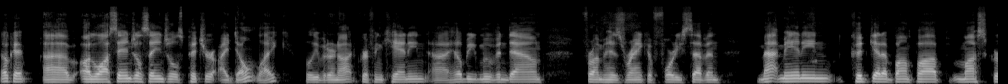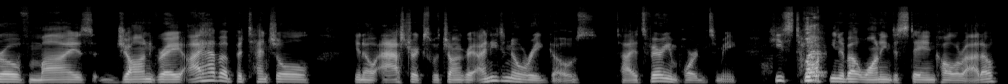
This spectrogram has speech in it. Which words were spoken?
Okay. Uh, a Los Angeles Angels pitcher I don't like, believe it or not, Griffin Canning. Uh, he'll be moving down from his rank of 47. Matt Manning could get a bump up. Musgrove, Mize, Jon Gray. I have a potential – you know, asterisks with Jon Gray. I need to know where he goes, Ty. It's very important to me. He's talking but, about wanting to stay in Colorado.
